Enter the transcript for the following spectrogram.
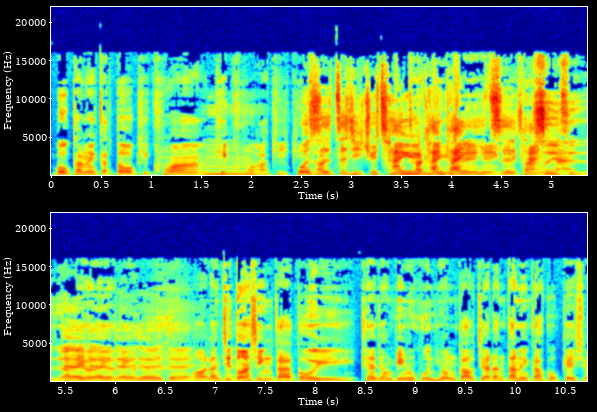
无同的角度去看，去看啊，去，或者是自己去参与看看一次，看试一次，对对对对对。哦，咱这段先甲各位听众朋友分享到这，咱等下甲佫继续。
